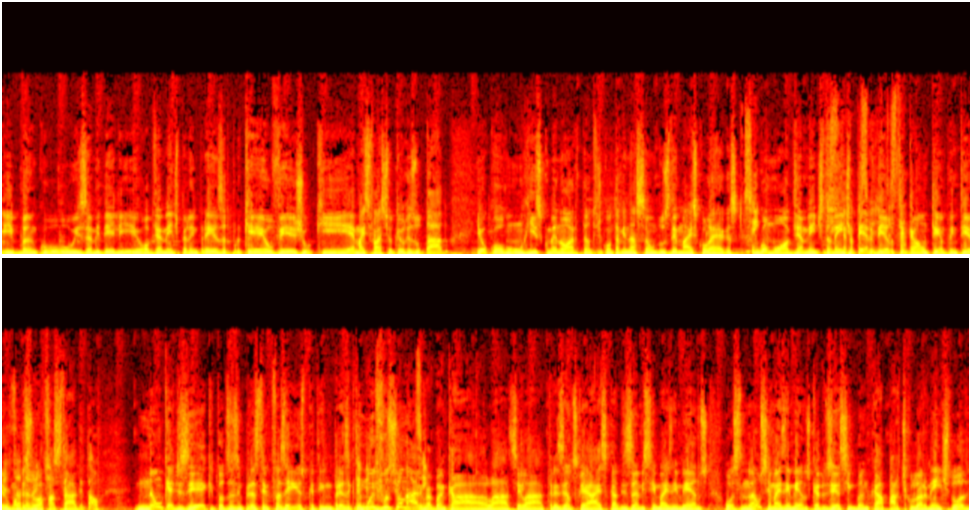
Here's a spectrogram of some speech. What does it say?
e banco o exame dele, obviamente, pela empresa, porque eu vejo que é mais fácil eu ter o resultado e eu corro um risco menor, tanto de contaminação dos demais colegas, como, obviamente, também de perdê-lo, ficar um tempo inteiro com uma Exatamente. pessoa afastada e tal. Não quer dizer que todas as empresas têm que fazer isso, porque tem empresa que tem muito funcionário, Sim. vai bancar lá, sei lá, 300 reais cada exame sem mais nem menos, ou se não é o sem mais nem menos, quero dizer assim, bancar particularmente todo,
